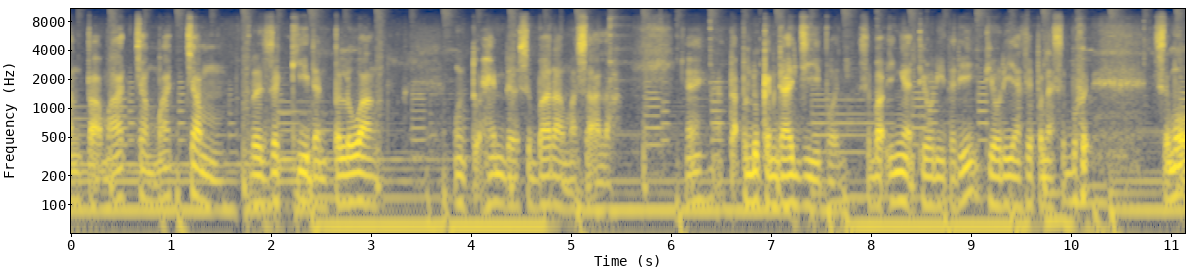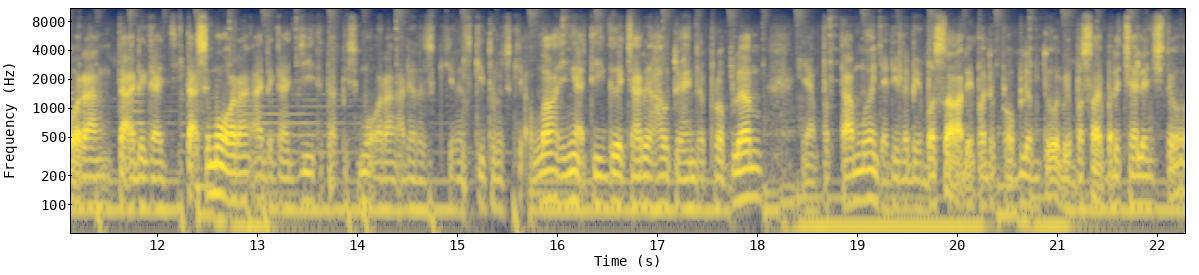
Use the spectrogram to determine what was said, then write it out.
hantar macam-macam rezeki dan peluang untuk handle sebarang masalah. Eh tak perlukan gaji pun. Sebab ingat teori tadi teori yang saya pernah sebut semua orang tak ada gaji. Tak semua orang ada gaji tetapi semua orang ada rezeki rezeki itu rezeki Allah. Ingat tiga cara how to handle problem. Yang pertama jadi lebih besar daripada problem tu lebih besar daripada challenge tu.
